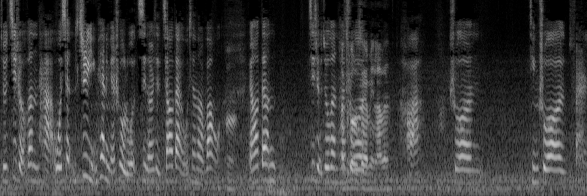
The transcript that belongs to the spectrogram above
就记者问他，我现这个影片里面是有逻辑的，而且交代，我现在忘了。嗯，然后但记者就问他那说好啊，说听说反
